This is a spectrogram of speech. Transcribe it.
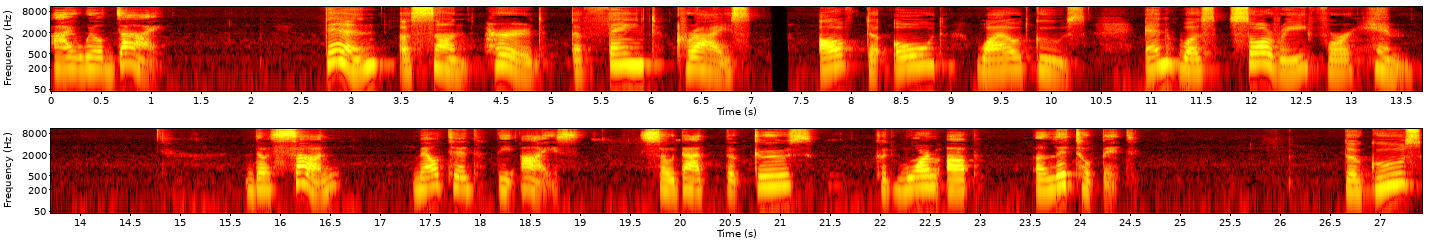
I will die. Then a sun heard the faint cries of the old wild goose and was sorry for him. The sun melted the ice so that the goose could warm up a little bit. The goose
